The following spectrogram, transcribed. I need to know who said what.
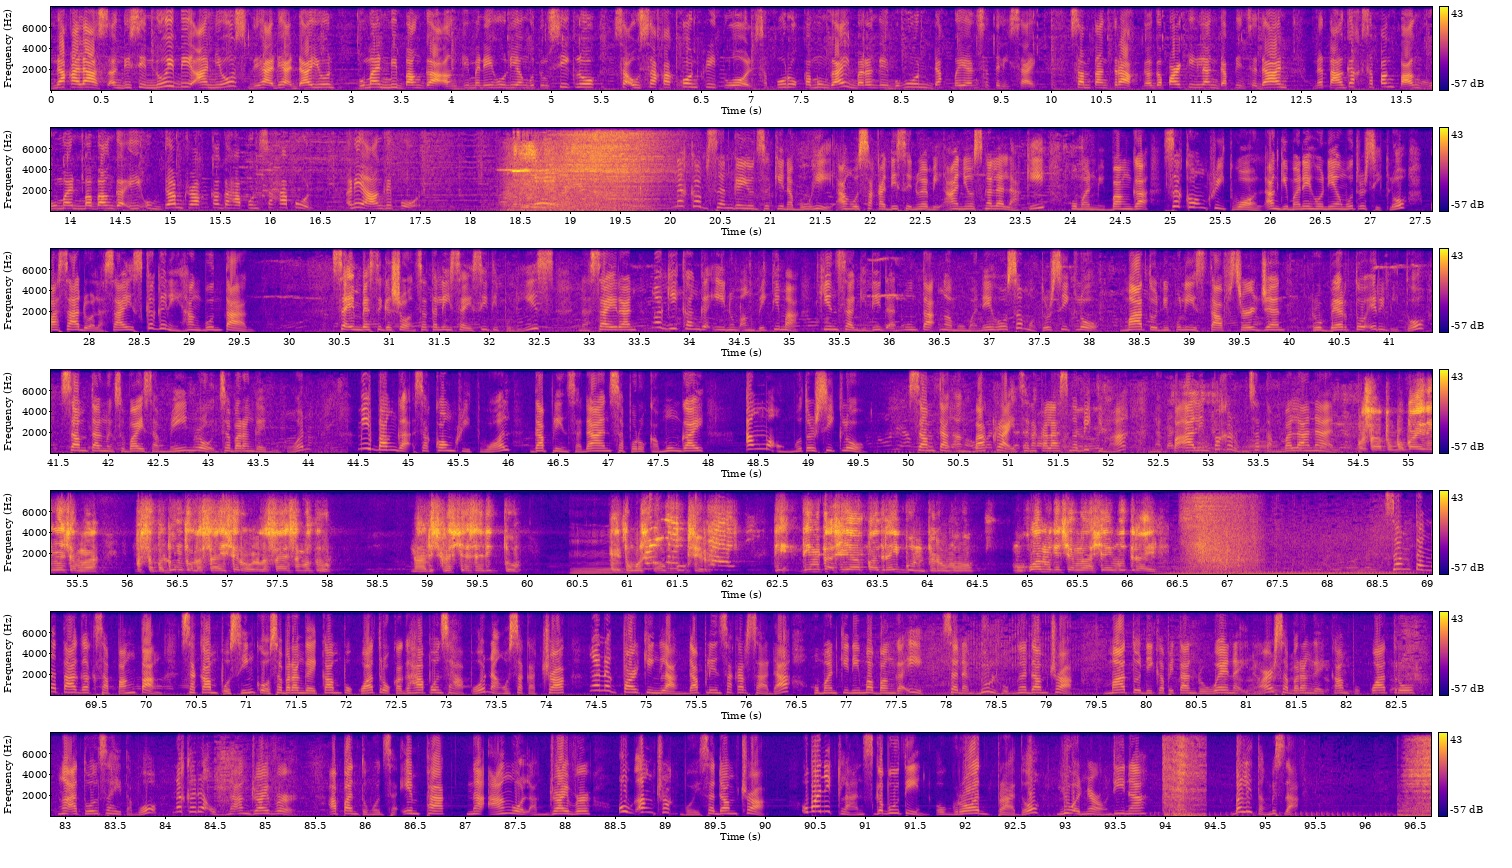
Speaker 1: Nakalas ang 19 anyos diha-diha dayon human mibangga ang gimaneho niyang motorsiklo sa usa ka concrete wall sa Puro Kamungay, Barangay Buhon, Dakbayan sa Talisay. Samtang truck nga parking lang daplin sa daan, natagak sa pangpang human mabangga og dump truck kagahapon sa hapon. Ani ang report.
Speaker 2: Nakabsan gayud sa kinabuhi ang usa ka 19 anyos nga lalaki human mibangga sa concrete wall ang gimaneho niyang motorsiklo pasado alas 6 kaganihang buntag. Sa investigasyon sa Talisay City Police, nasayran nga gikang gainom ang biktima kinsa gididan unta nga mumaneho sa motorsiklo. Matod ni Police Staff Sergeant Roberto Eribito samtang nagsubay sa main road sa Barangay Buhon, may bangga sa concrete wall daplin sa daan sa Puro Kamungay ang maong motorsiklo. Samtang ang backride sa nakalas nga biktima nagpaalim pa karon sa tambalanan.
Speaker 3: Basta itong babae ninyo siya mga basta padung to lasay sir o lasay sa mo to. Na disgrasya sa dito. Kaya tungkol sa hubog sir. Di, di mo ta siya pa drive pero mo mo kuan mo siya nga siya mo drive.
Speaker 2: Samtang natagak sa pangpang sa Kampo 5 sa Barangay Kampo 4 kagahapon sa hapon ang usa ka truck nga nagparking lang daplin sa karsada human kini mabanggai sa nagdulhog nga dump truck. Matod ni Kapitan Rowena Idar sa Barangay Kampo 4 nga atol sa hitabo nakadaog na ang driver. Apan tungod sa impact naangol ang driver ug ang truck boy sa dump truck. Uban ni Clans Gabutin ug Rod Prado, Luan Narondina, Balitang Misda.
